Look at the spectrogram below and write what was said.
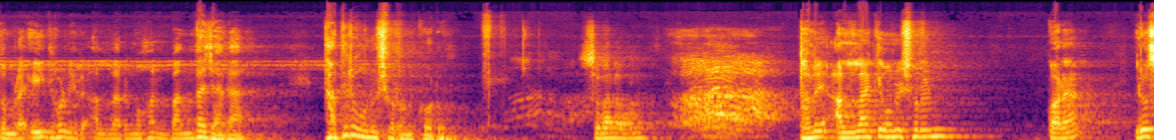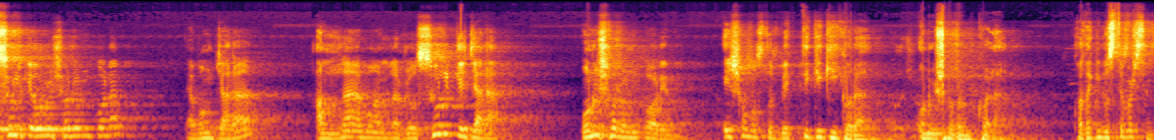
তোমরা এই ধরনের আল্লাহর মহান বান্দা যারা, তাদেরও অনুসরণ করো। সোবালা বলো তাহলে আল্লাহকে অনুসরণ করা, রসুলকে অনুসরণ করা, এবং যারা আল্লাহ এবং আল্লাহ রসুলকে যারা অনুসরণ করেন, এই সমস্ত ব্যক্তিকে কি করা? অনুসরণ করা। কথা কি বুঝতে পারছেন?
